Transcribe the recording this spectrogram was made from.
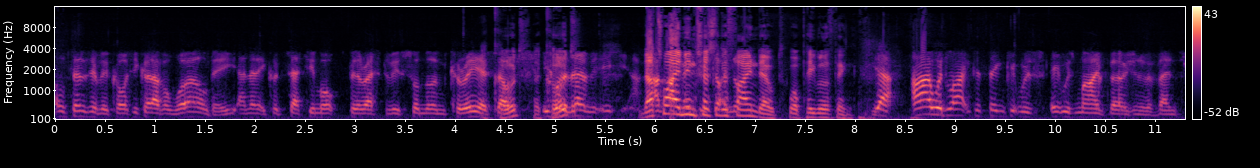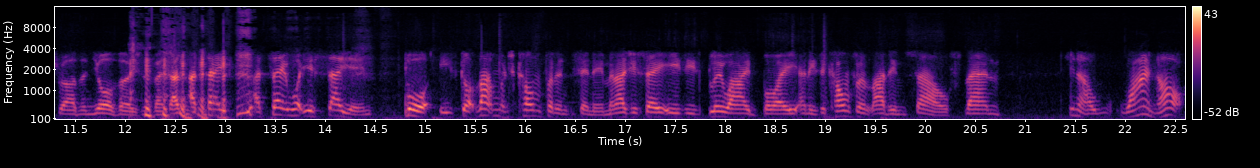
alternatively, of course, he could have a worldie, and then it could set him up for the rest of his Sunderland career. It so could, it he's one of could. them. It- That's I- why I I'm interested to enough- find out what people think. Yeah, I would like to think it was it was my version of events rather than your version of events. I'd, I'd say I'd say what you're saying, but he's got that much confidence in him, and as you say, he's his blue-eyed boy, and he's a confident lad himself. Then, you know, why not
